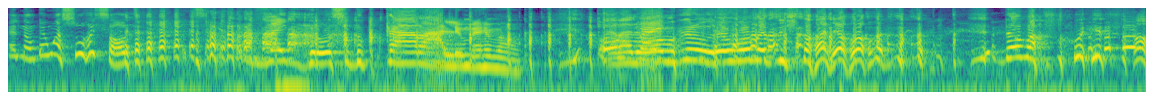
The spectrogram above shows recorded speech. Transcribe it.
Ele não, deu uma surra e solta. Véi grosso do caralho, meu irmão. Caralho, Ô, eu amo, grosso. eu amo essa história, eu amo essa história. Deu uma furição.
